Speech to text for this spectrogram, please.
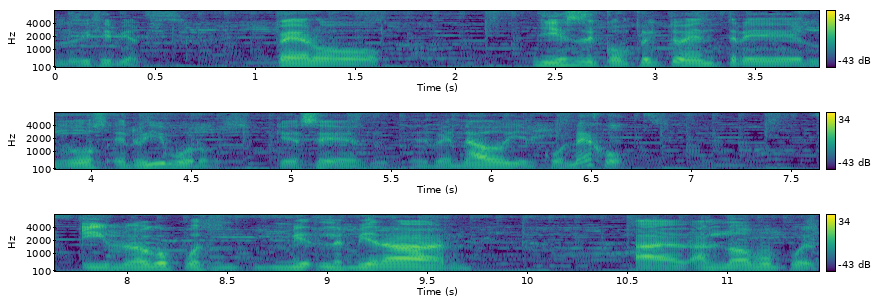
lo dice bien. Pero. Y ese es el conflicto entre los dos herbívoros, que es el, venado y el conejo. Y luego, pues, le miran al, lobo, pues,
